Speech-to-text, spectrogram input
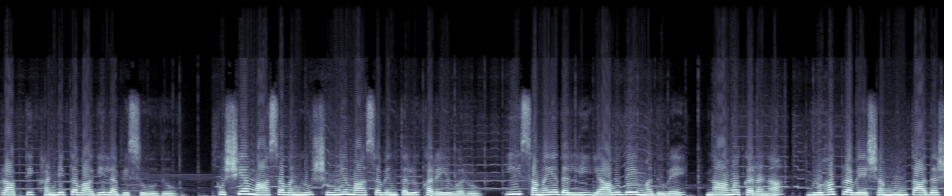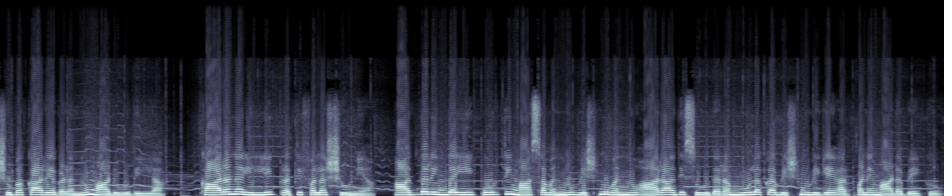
ಪ್ರಾಪ್ತಿ ಖಂಡಿತವಾಗಿ ಲಭಿಸುವುದು. ಪುಷ್ಯ ಮಾಸವನ್ನು ಶೂನ್ಯ ಮಾಸವೆಂತಲೂ ಕರೆಯುವರು. ಈ ಸಮಯದಲ್ಲಿ ಯಾವುದೇ ಮದುವೆ, ನಾಮಕರಣ ಗೃಹ ಪ್ರವೇಶ ಮುಂತಾದ ಶುಭ ಕಾರ್ಯಗಳನ್ನು ಮಾಡುವುದಿಲ್ಲ. ಕಾರಣ ಇಲ್ಲಿ ಪ್ರತಿಫಲ ಶೂನ್ಯ. ಆದ್ದರಿಂದ ಈ ಪೂರ್ತಿ ಮಾಸವನ್ನು ವಿಷ್ಣುವನ್ನು ಆರಾಧಿಸುವುದರ ಮೂಲಕ ವಿಷ್ಣುವಿಗೆ ಅರ್ಪಣೆ ಮಾಡಬೇಕು.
